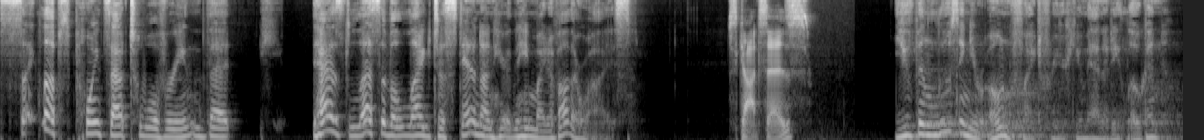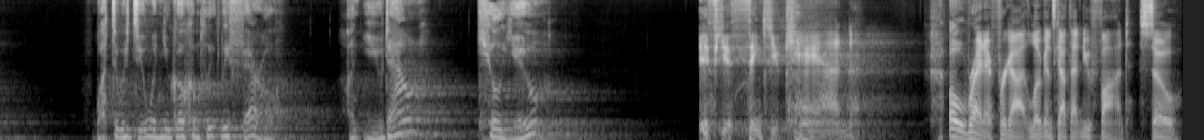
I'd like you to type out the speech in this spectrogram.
Cyclops points out to Wolverine that he has less of a leg to stand on here than he might have otherwise. Scott says, You've been losing your own fight for your humanity, Logan. What do we do when you go completely feral? Hunt you down? Kill you? If you think you can. Oh, right, I forgot. Logan's got that new font. So.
